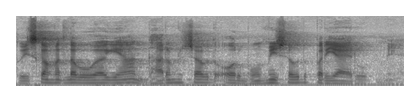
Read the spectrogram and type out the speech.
तो इसका मतलब हुआ कि यहाँ धर्म शब्द और भूमि शब्द पर्याय रूप में है।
